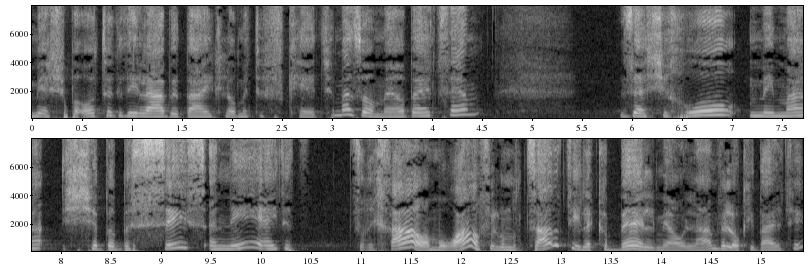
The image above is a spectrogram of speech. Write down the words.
מהשפעות הגדילה בבית לא מתפקד. שמה זה אומר בעצם? זה השחרור ממה שבבסיס אני הייתי צריכה או אמורה או אפילו נוצרתי לקבל מהעולם ולא קיבלתי.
